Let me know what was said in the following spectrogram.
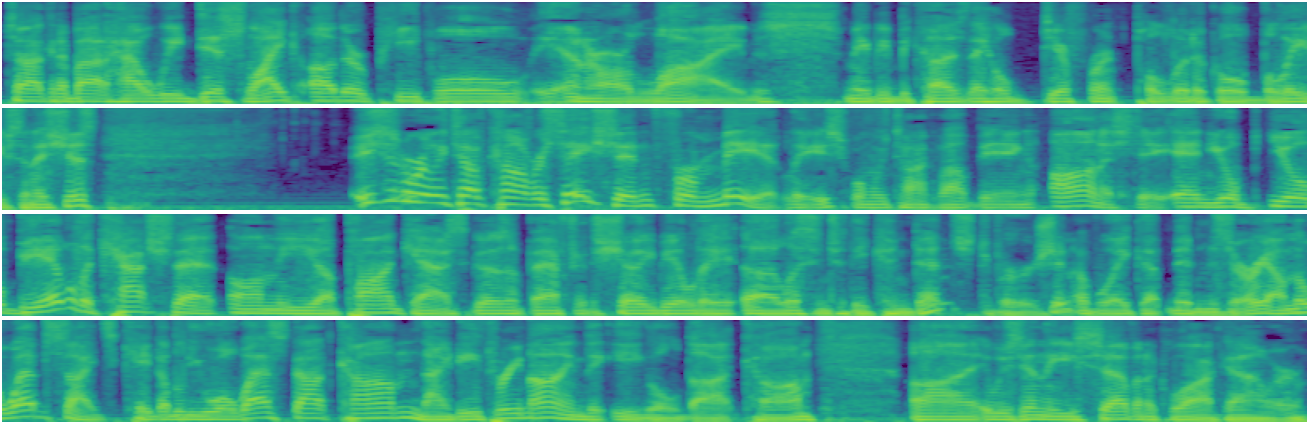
talking about how we dislike other people in our lives, maybe because they hold different political beliefs. And it's just, it's just a really tough conversation for me, at least, when we talk about being honesty. And you'll you'll be able to catch that on the uh, podcast. It goes up after the show. You'll be able to uh, listen to the condensed version of Wake Up Mid Missouri on the websites kwos.com, 939theeagle.com. Uh, it was in the seven o'clock hour.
